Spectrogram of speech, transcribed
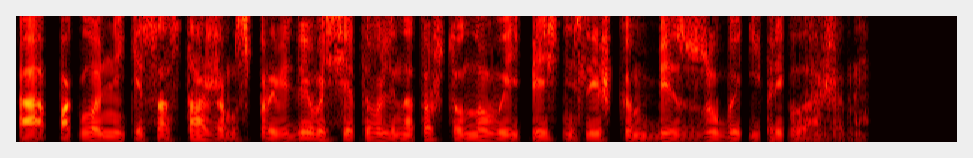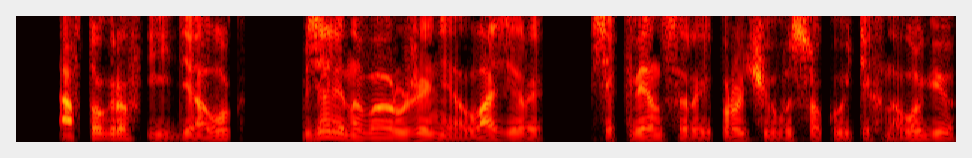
а поклонники со стажем справедливо сетовали на то, что новые песни слишком беззубы и приглажены. Автограф и диалог взяли на вооружение лазеры, секвенсоры и прочую высокую технологию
